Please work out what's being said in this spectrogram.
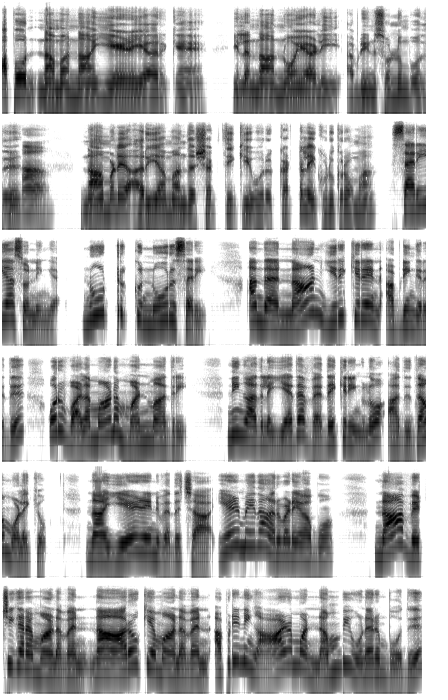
அப்போ நாம நான் ஏழையா இருக்கேன் இல்ல நான் நோயாளி அப்படின்னு சொல்லும்போது நாமளே அறியாம அந்த சக்திக்கு ஒரு கட்டளை கொடுக்கறோமா? சரியா சொன்னீங்க. நூற்றுக்கு நூறு சரி. அந்த நான் இருக்கிறேன் அப்படிங்கிறது ஒரு வளமான மண் மாதிரி. நீங்க அதுல எதை விதைக்கிறீங்களோ அதுதான் முளைக்கும். நான் ஏழைன்னு விதைச்சா ஏழ்மைதான் அறுவடையாகும். நான் வெற்றிகரமானவன் நான் ஆரோக்கியமானவன் அப்படி நீங்க ஆழமா நம்பி உணரும்போது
